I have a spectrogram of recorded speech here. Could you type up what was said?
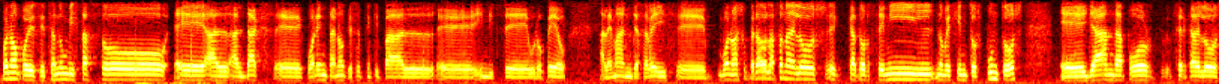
Bueno, pues echando un vistazo eh, al, DAX 40, eh, ¿no? que es el principal índice europeo alemán, ya sabéis, bueno, ha superado la zona de los 14.900 puntos. Eh, ya anda por cerca de los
